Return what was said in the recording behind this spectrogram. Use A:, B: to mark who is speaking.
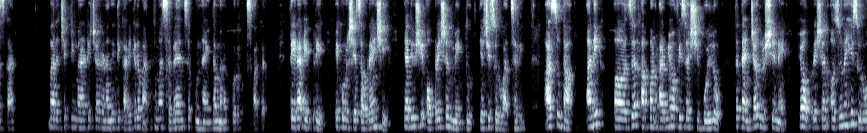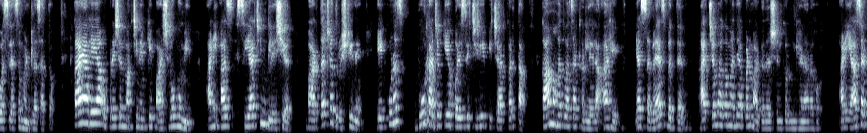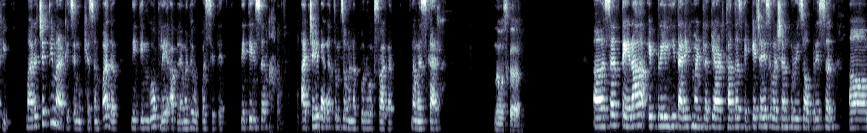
A: नमस्कार. भारत शक्ती मराठीच्या रणनीती कार्यक्रमात तुम्हा सगळ्यांचं पुन्हा एकदा मनपूर्वक स्वागत. तेरा एप्रिल एकोणीसशे चौऱ्याऐंशी या दिवशी ऑपरेशन मेघदूत याची सुरुवात झाली. आज सुद्धा अनेक जर आपण आर्मी ऑफिसर्सशी बोललो तर त्यांच्या दृष्टीने हे ऑपरेशन अजूनही सुरू असल्याचं म्हटलं जातं. काय आहे या ऑपरेशन मागची नेमकी पार्श्वभूमी? आणि आज सियाचिन ग्लेशियर भारताच्या दृष्टीने एकूणच भूराजकीय परिस्थितीची विचार करता का महत्त्वाचा ठरलेला आहे? या सगळ्याच बद्दल आजच्या भागामध्ये आपण मार्गदर्शन करून घेणार आहोत. आणि यासाठी भारत शक्ती मराठीचे मुख्य संपादक नितीन गोखले आपल्यामध्ये उपस्थित आहेत. नितीन सर आजच्याही भागात तुमचं मनपूर्वक स्वागत. नमस्कार.
B: नमस्कार.
A: सर तेरा एप्रिल ही तारीख म्हटलं की अर्थातच एक्केचाळीस वर्षांपूर्वीचं ऑपरेशन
